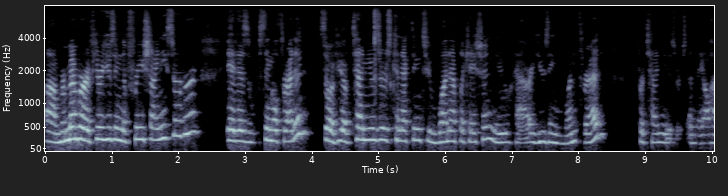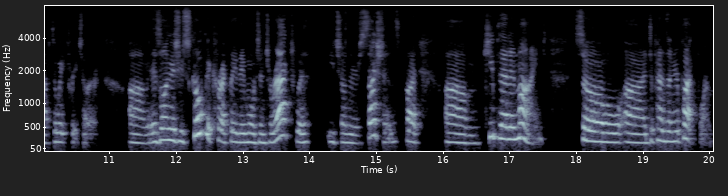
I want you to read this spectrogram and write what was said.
Um, remember, if you're using the free Shiny server, it is single threaded. So if you have 10 users connecting to one application, you are using one thread for 10 users and they all have to wait for each other. Um, as long as you scope it correctly, they won't interact with each other's sessions, but um, keep that in mind. So uh, it depends on your platform.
